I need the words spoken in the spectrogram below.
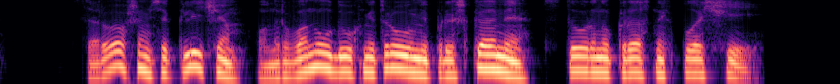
Сорвавшимся кличем он рванул двухметровыми прыжками в сторону красных плащей.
